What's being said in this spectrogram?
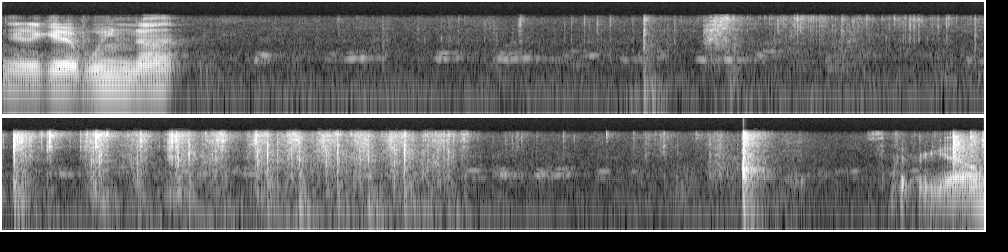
need to get a wing nut. There we go.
